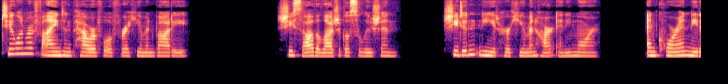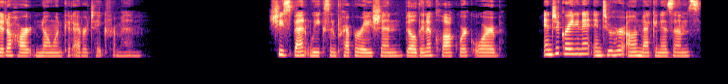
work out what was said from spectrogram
too unrefined and powerful for a human body. She saw the logical solution. She didn't need her human heart anymore, and Corin needed a heart no one could ever take from him. She spent weeks in preparation, building a clockwork orb, integrating it into her own mechanisms,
